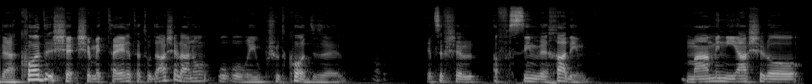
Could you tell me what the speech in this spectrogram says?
והקוד ש- שמתאר את התודעה שלנו, הוא, הוא, הוא פשוט קוד, זה רצף של אפסים ואחדים. מה המניעה שלו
